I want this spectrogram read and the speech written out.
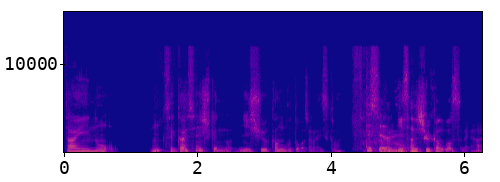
体の、ん？世界選手権の2週間後とかじゃないですか？ですよ2、ね。3週間後っすね。はい。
